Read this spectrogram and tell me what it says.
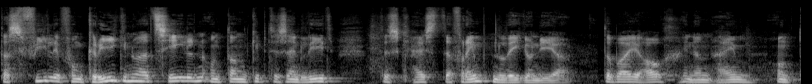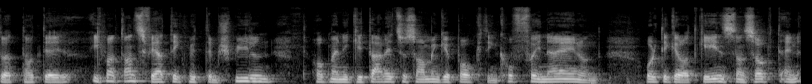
dass viele vom Krieg nur erzählen und dann gibt es ein Lied, das heißt Der Fremdenlegionär. Da war ich auch in einem Heim und dort hatte ich war ganz fertig mit dem Spielen, habe meine Gitarre zusammengepackt, in den Koffer hinein und wollte gerade gehen. Dann sagt ein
